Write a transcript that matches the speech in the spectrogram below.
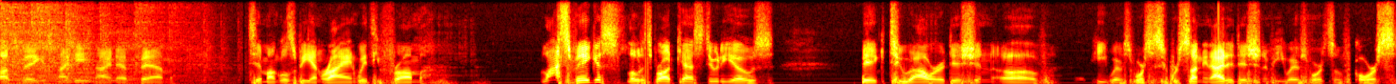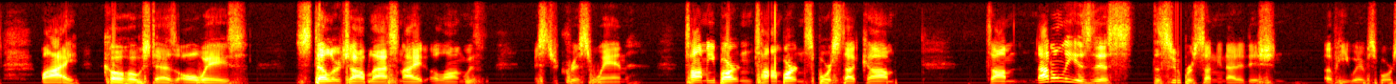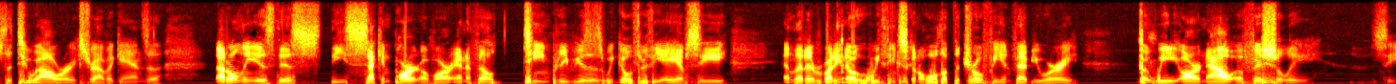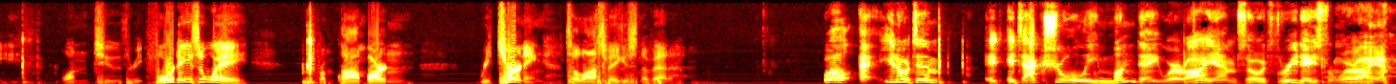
Las Vegas 98.9 FM. Tim Unglesby and Ryan with you from Las Vegas, Lotus Broadcast Studios. Big two hour edition of Heatwave Sports, a Super Sunday night edition of Heatwave Sports, of course. My co host, as always, stellar job last night, along with Mr. Chris Wynn. Tommy Barton, TomBartonSports.com. Tom, not only is this the Super Sunday night edition of Heatwave Sports, the two hour extravaganza, not only is this the second part of our NFL team previews as we go through the AFC and let everybody know who we think is going to hold up the trophy in February, but we are now officially, see, one, two, three, four days away from Tom Barton returning to Las Vegas, Nevada. Well, uh, you know, Tim, it, it's actually Monday where I am, so it's three days from where I am.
